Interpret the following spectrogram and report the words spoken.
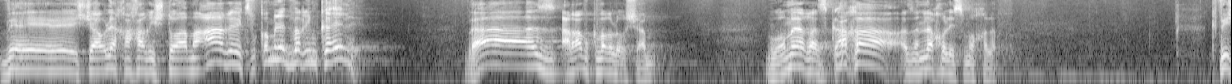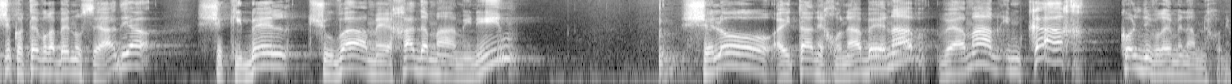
ושההולך אחר אשתו עם הארץ, וכל מיני דברים כאלה. ואז הרב כבר לא שם, והוא אומר, אז ככה, אז אני לא יכול לסמוך עליו. כפי שכותב רבנו סעדיה, שקיבל תשובה מאחד המאמינים שלא הייתה נכונה בעיניו, ואמר, אם כך, כל דבריהם אינם נכונים.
